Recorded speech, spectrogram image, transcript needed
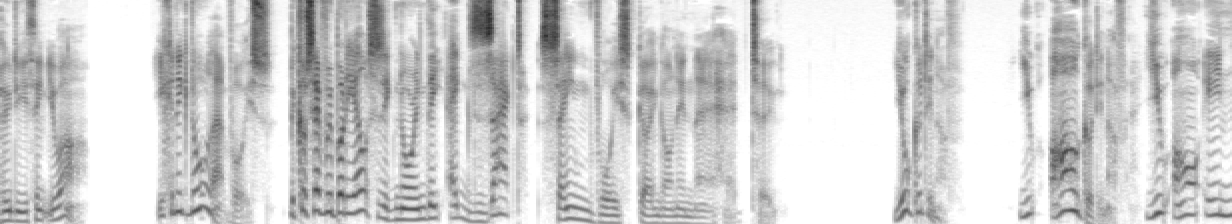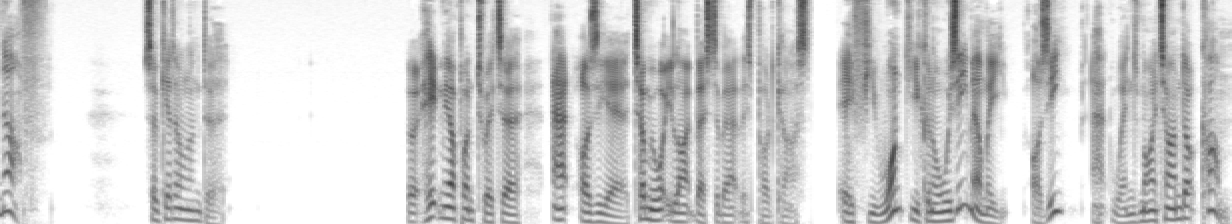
Who do you think you are? You can ignore that voice because everybody else is ignoring the exact same voice going on in their head, too. You're good enough. You are good enough. You are enough. So get on and do it. But hit me up on Twitter at Aussie Air. Tell me what you like best about this podcast. If you want, you can always email me, Aussie at whensmytime.com.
